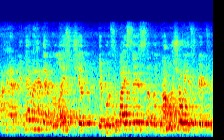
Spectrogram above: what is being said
I have, you gotta have that relationship that when somebody says something, I'm gonna show you in scripture.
